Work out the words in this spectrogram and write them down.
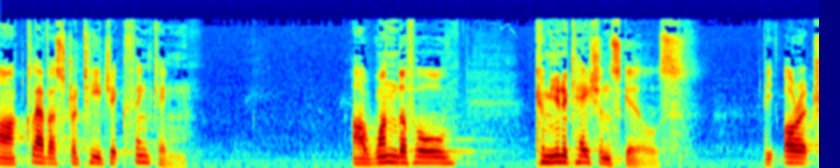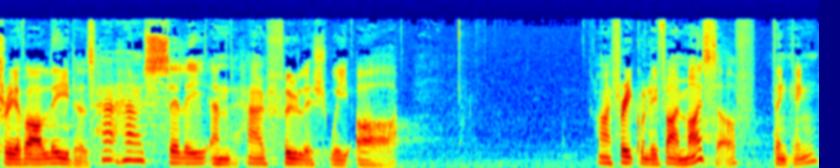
our clever strategic thinking, our wonderful communication skills? The oratory of our leaders. How, how silly and how foolish we are. I frequently find myself thinking,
